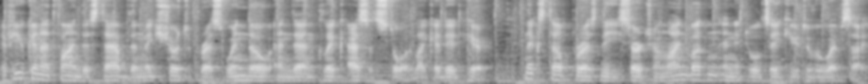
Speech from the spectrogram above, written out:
If you cannot find this tab, then make sure to press Window and then click Asset Store like I did here. Next up, press the Search Online button and it will take you to the website.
